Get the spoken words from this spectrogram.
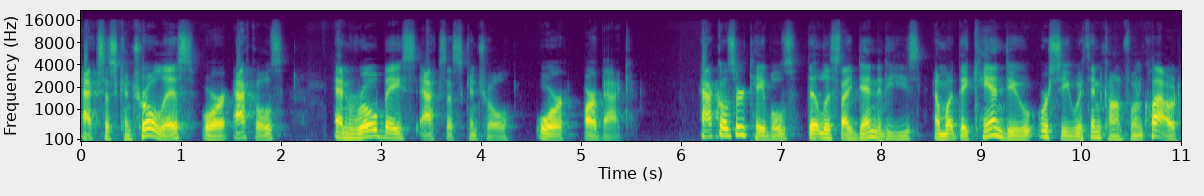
Access Control Lists, or ACLs, and Role-Based Access Control, or RBAC. ACLs are tables that list identities and what they can do or see within Confluent Cloud,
